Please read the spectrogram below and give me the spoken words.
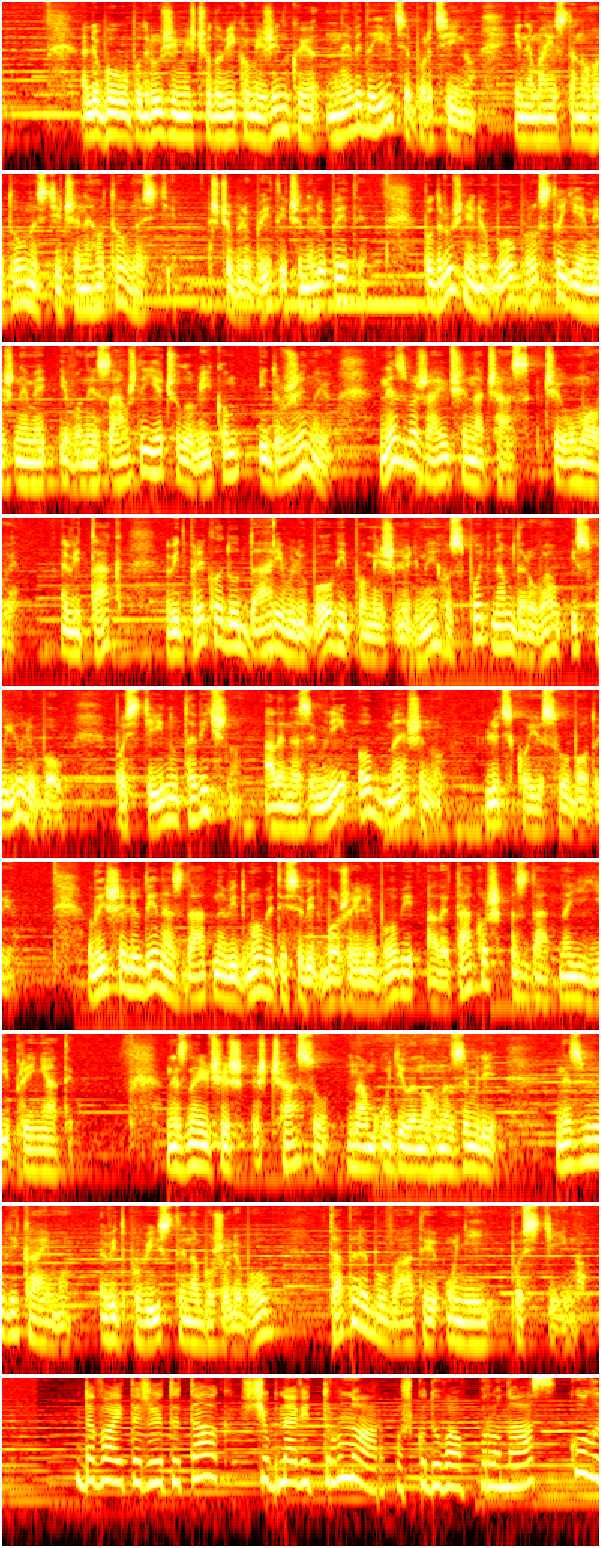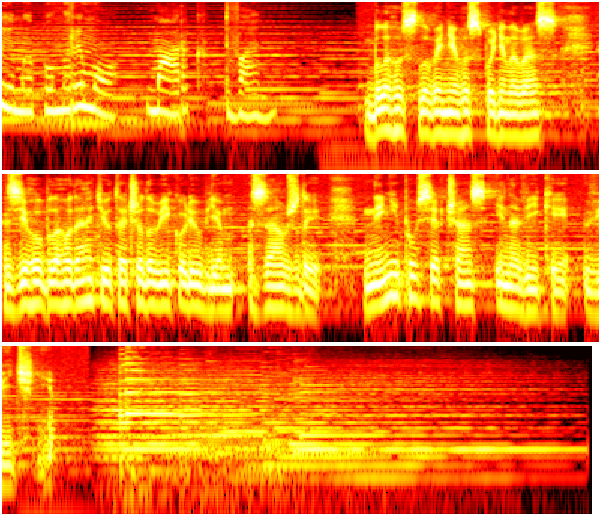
Любов у подружжі між чоловіком і жінкою не видається порційно і не має стану готовності чи неготовності, щоб любити чи не любити. Подружня любов просто є між ними, і вони завжди є чоловіком і дружиною, незважаючи на час чи умови. Відтак, від прикладу дарів любові поміж людьми Господь нам дарував і свою любов постійну та вічну, але на землі обмежену людською свободою. Лише людина здатна відмовитися від Божої любові, але також здатна її прийняти. Не знаючи ж часу, нам уділеного на землі, не зволікаємо відповісти на Божу любов та перебувати у ній постійно. Давайте жити так, щоб навіть трунар пошкодував про нас, коли ми помремо. Марк Твен. Благословення Господня на вас з його благодаттю та чоловіколюб'ям завжди, нині повсякчас і навіки вічні.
